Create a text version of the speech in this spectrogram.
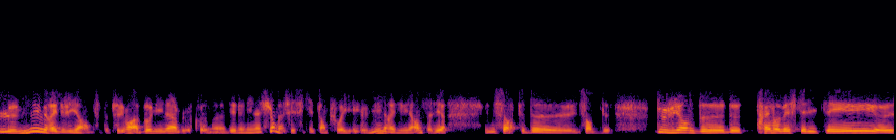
le minerai de viande. C'est absolument abominable comme euh, dénomination, mais c'est ce qui est employé, le minerai de viande, c'est-à-dire une sorte de, viande de, très mauvaise qualité, euh,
